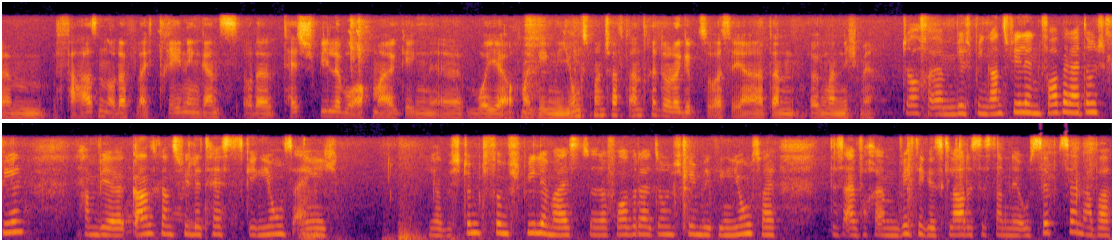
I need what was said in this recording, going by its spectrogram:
ähm, Phasen oder vielleicht Training ganz oder Testspiele, wo auch mal gegen, äh, wo ihr auch mal gegen eine Jungsmannschaft antritt oder gibt es sowas eher dann irgendwann nicht mehr? Doch, ähm, wir spielen ganz viele in Vorbereitungsspielen. Haben wir ganz, ganz viele Tests gegen Jungs, mhm. eigentlich mhm. Ja bestimmt fünf Spiele meist in der Vorbereitung spielen wir gegen Jungs, weil das einfach ähm, wichtig ist. Klar, das ist dann eine U17, aber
